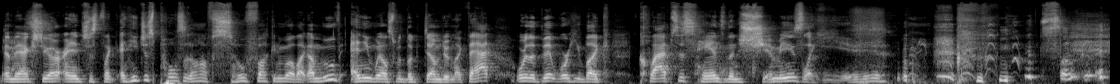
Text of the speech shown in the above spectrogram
and they actually are. And it's just like, and he just pulls it off so fucking well. Like a move anyone else would look dumb doing, like that, or the bit where he like claps his hands and then shimmies, like yeah, it's so good.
